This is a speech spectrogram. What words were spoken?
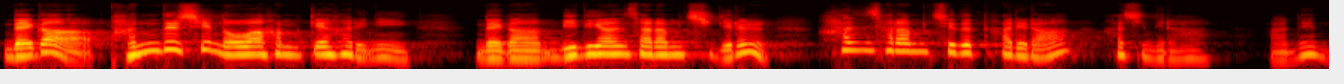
내가 반드시 너와 함께 하리니 내가 미디안 사람 치기를 한 사람 치듯 하리라 하시니라. 아멘.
